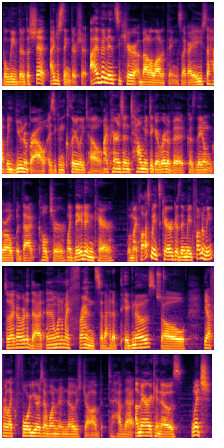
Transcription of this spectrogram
believe they're the shit. I just think they're shit. I've been insecure about a lot of things. Like I used to have a unibrow, as you can clearly tell. My parents didn't tell me to get rid of it because they don't grow up with that culture. Like they didn't care. But my classmates care because they made fun of me. So I got rid of that. And then one of my friends said I had a pig nose. So yeah, for like four years I wanted a nose job to have that American nose, which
